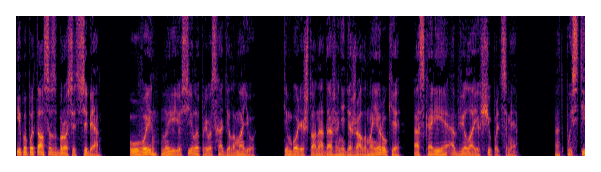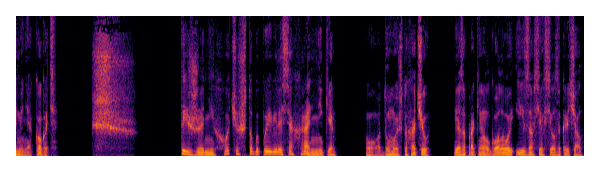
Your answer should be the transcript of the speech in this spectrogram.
и попытался сбросить себя. Увы, но ее сила превосходила мою. Тем более, что она даже не держала мои руки, а скорее обвела их щупальцами. «Отпусти меня, коготь!» «Ш-ш-ш! Ты же не хочешь, чтобы появились охранники?» О, думаю, что хочу. Я запрокинул голову и изо всех сил закричал.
